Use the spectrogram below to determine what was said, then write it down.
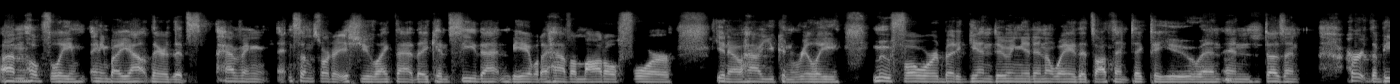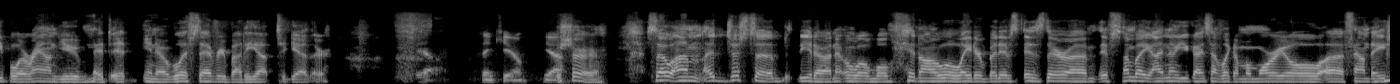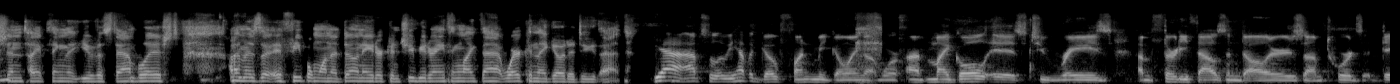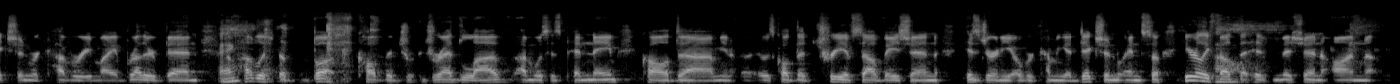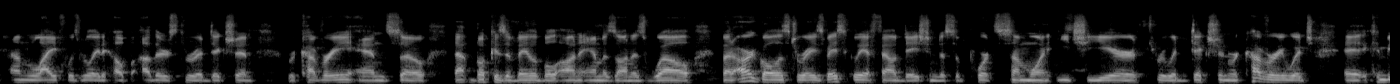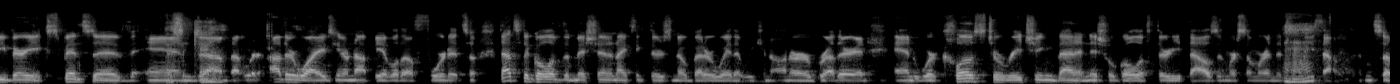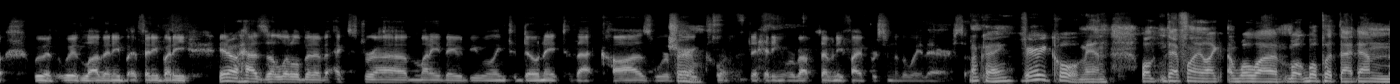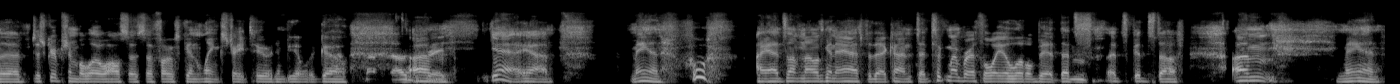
um, hopefully, anybody out there that's having some sort of issue like that, they can see that and be able to have a model for, you know, how you can really move forward. But again, doing it in a way that's authentic to you and and and doesn't hurt the people around you it, it you know lifts everybody up together. Yeah. Thank you. Yeah. For sure. So um uh, just to you know i know we'll, we'll hit on a little later but is is there um if somebody i know you guys have like a memorial uh, foundation mm-hmm. type thing that you've established. Um is there if people want to donate or contribute or anything like that where can they go to do that Yeah, absolutely. We have a GoFundMe going. Where, uh, my goal is to raise um, thirty thousand dollars um, towards addiction recovery. My brother Ben okay. published a book called "The Dread Love." Um, was his pen name called um, you know it was called "The Tree of Salvation: His Journey Overcoming Addiction." And so he really felt oh. that his mission on on life was really to help others through addiction recovery. And so that book is available on Amazon as well. But our goal is to raise basically a foundation to support someone each year through addiction recovery, which it eh, can be very expensive and um, that would otherwise, you know, not be able to afford it. So that's the goal of the mission. And I think there's no better way that we can honor our brother. And and we're close to reaching that initial goal of 30,000. We're somewhere in the mm-hmm. 20,000. So we would we would love any if anybody you know has a little bit of extra money they would be willing willing to donate to that cause. We're sure. very close to hitting. We're about seventy five percent of the way there. So okay, very cool, man. Well, definitely like uh, we'll uh, we'll we'll put that down in the description below also, so folks can link straight to it and be able to go. That, that would be um, great. Yeah, yeah, man. Whew. I had something I was going to ask, but that kind of took my breath away a little bit. That's mm. that's good stuff. Um, man,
